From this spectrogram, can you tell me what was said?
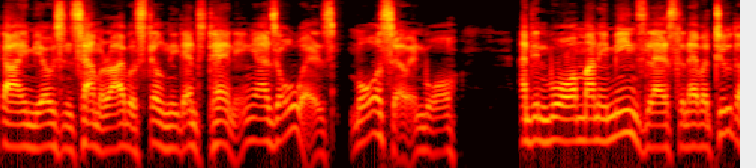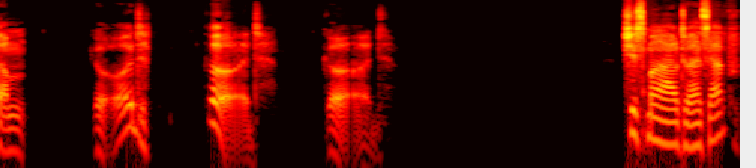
Daimyos and samurai will still need entertaining, as always, more so in war. And in war money means less than ever to them. Good, good, good. She smiled to herself.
